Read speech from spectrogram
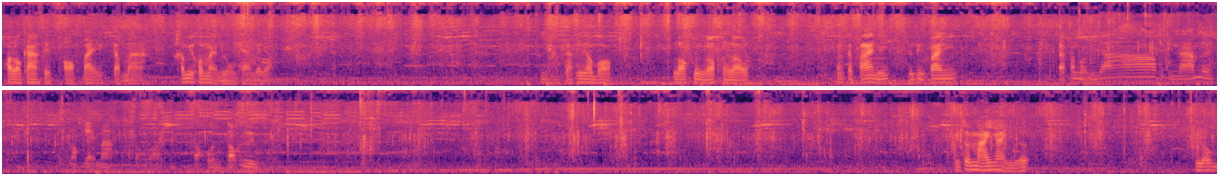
พอเรากางเสร็จออกไปกลับมาเขามีคนใหม่มาลงแทนไปแล้วนี่ครับจากที่เราบอกล็อกหนึ่งล็อกของเราตั้งแต่ป้ายนี้จนถึงป้ายนี้จากถนนยาวไปถึงน้ำเลย ล็อกใหญ่มากสองร้อยต่อคนต่อคืนมีต้นไม้ใหญ่เยอะ ล่ม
